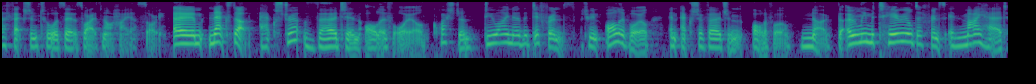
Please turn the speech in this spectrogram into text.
affection towards it. That's why it's not higher, sorry. Um, next up, extra virgin olive oil. Question, do I know the difference between olive oil and extra virgin olive oil? No. The only material difference in my head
